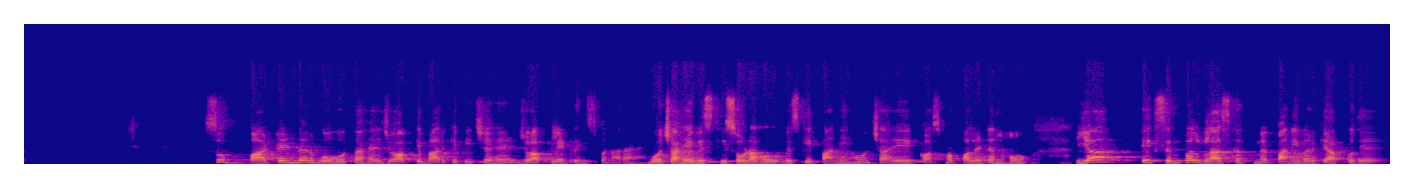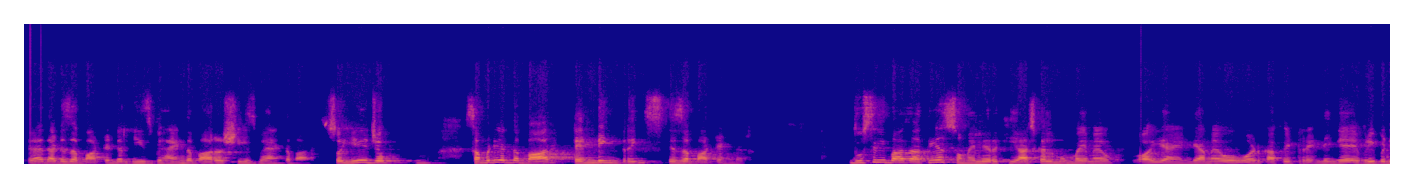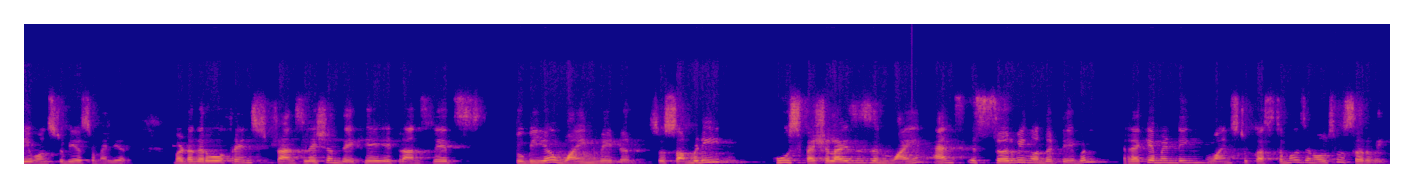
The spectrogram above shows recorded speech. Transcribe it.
सो so, बारटेंडर वो होता है जो आपके बार के पीछे है जो आपके लिए ड्रिंक्स बना रहा है। वो चाहे विस्की सोडा हो विस्की पानी हो चाहे कॉस्मोपॉलिटन हो या एक सिंपल ग्लास का में पानी भर के आपको दे रहा है that is a bartender he is behind the bar और she is behind the bar so ये जो somebody at the bar tending drinks is a bartender दूसरी बात आती है सोमेलियर की। आजकल मुंबई में या इंडिया में वो वर्ड काफ़ी ट्रेंडिंग है। Everybody wants to be a sommelier but अगर वो फ्रेंच ट्रांसलेशन देखे it translates to be a wine waiter so somebody who specializes in wine and is serving on the table recommending wines to customers and also serving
